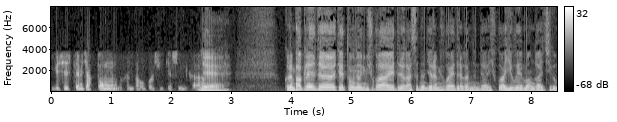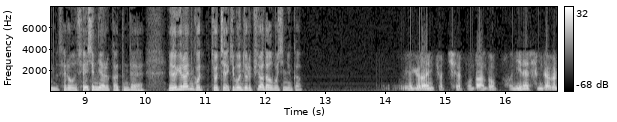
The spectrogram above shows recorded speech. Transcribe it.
이게 시스템이 작동한다고 볼 수 있겠습니까? 예. 그럼 박근혜 대통령님 휴가에 들어갔었는 여름 휴가에 들어갔는데 휴가 이후에 뭔가 지금 새로운 쇄신해야 할것 같은데 외교라는 조치 기본적으로 필요하다고 보십니까? 외교라인 교체보다도 본인의 생각을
